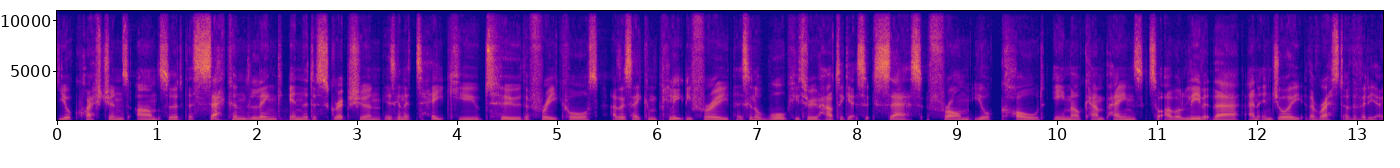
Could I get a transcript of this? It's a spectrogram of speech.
your questions answered. The second link in the description is going to take you to the free course. As I say, completely free. It's going to walk you through how to get success success from your cold email campaigns. So I will leave it there and enjoy the rest of the video.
